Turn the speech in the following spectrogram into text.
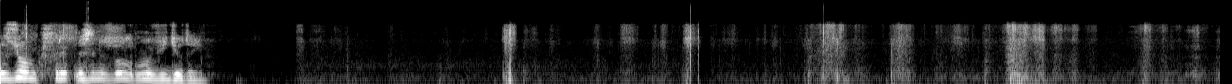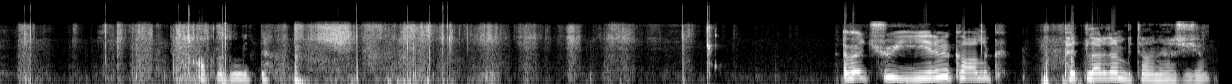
Yazıyorum küfür etmeseniz de olur mu videodayım. Atladım gitti. Evet şu 20K'lık petlerden bir tane açacağım.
